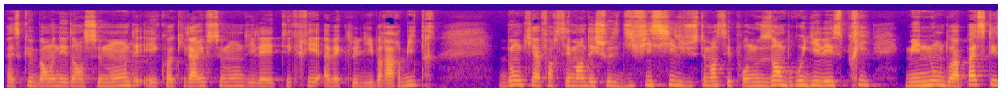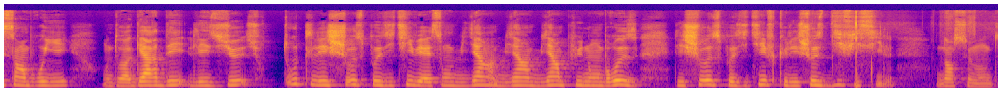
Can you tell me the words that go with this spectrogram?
parce que ben, on est dans ce monde et quoi qu'il arrive, ce monde il a été créé avec le libre arbitre. Donc il y a forcément des choses difficiles, justement, c'est pour nous embrouiller l'esprit. Mais nous, on ne doit pas se laisser embrouiller. On doit garder les yeux sur toutes les choses positives et elles sont bien, bien, bien plus nombreuses, les choses positives que les choses difficiles dans ce monde.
